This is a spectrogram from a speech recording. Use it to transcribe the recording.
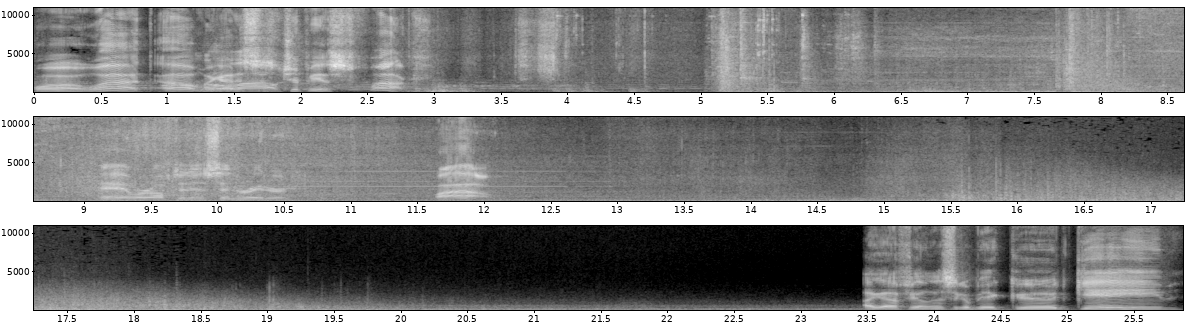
Whoa, what? Oh my god, Roll this out. is trippy as fuck. And we're off to the incinerator. Wow. I got a feeling this is going to be a good game.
